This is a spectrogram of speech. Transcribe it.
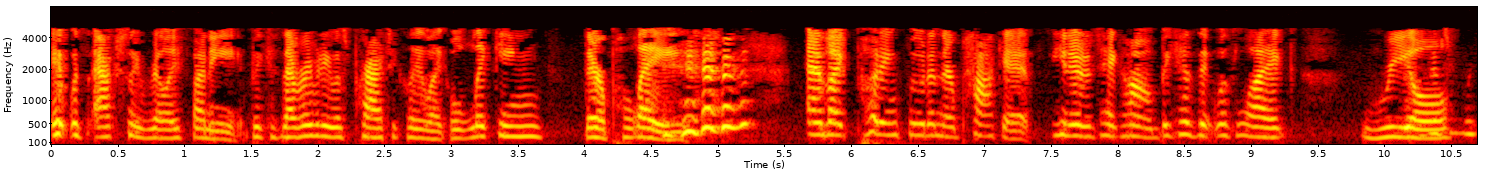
it was actually really funny because everybody was practically like licking their plate and like putting food in their pockets, you know, to take home because it was like real real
